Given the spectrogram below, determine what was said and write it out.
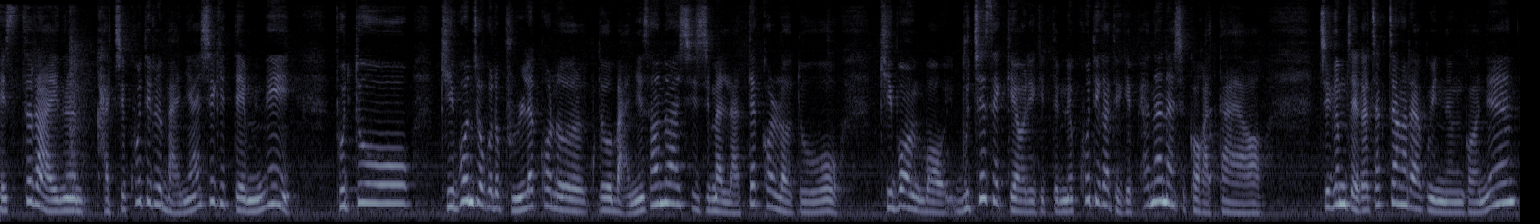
베스트 라인은 같이 코디를 많이 하시기 때문에 보통 기본적으로 블랙 컬러도 많이 선호하시지만 라떼 컬러도 기본 뭐 무채색 계열이기 때문에 코디가 되게 편안하실 것 같아요. 지금 제가 착장을 하고 있는 거는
